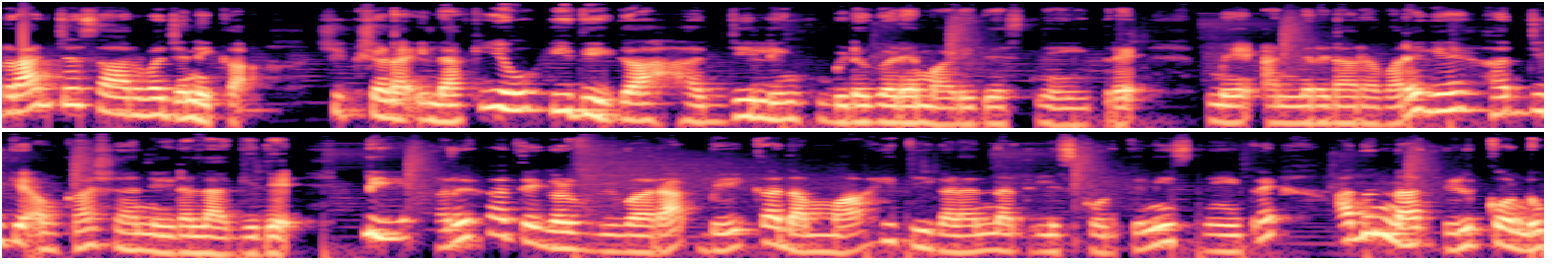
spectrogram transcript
ರಾಜ್ಯ ಸಾರ್ವಜನಿಕ ಶಿಕ್ಷಣ ಇಲಾಖೆಯು ಇದೀಗ ಅರ್ಜಿ ಲಿಂಕ್ ಬಿಡುಗಡೆ ಮಾಡಿದೆ, ಸ್ನೇಹಿತರೆ. ಮೇ ಹನ್ನೆರಡರವರೆಗೆ ಅರ್ಜಿಗೆ ಅವಕಾಶ ನೀಡಲಾಗಿದೆ. ಇಲ್ಲಿ ಅರ್ಹತೆಗಳು ವಿವರ, ಬೇಕಾದ ಮಾಹಿತಿಗಳನ್ನು ತಿಳಿಸ್ಕೊಡ್ತೀನಿ, ಸ್ನೇಹಿತರೆ. ಅದನ್ನು ತಿಳ್ಕೊಂಡು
